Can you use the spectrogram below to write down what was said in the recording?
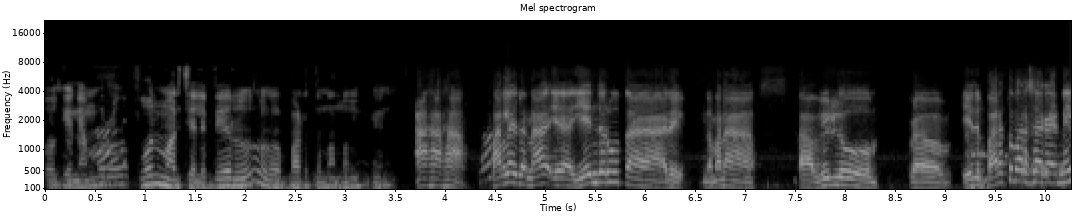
ఓకే నెంబరు ఫోన్ మార్చేయాలి పేరు పడుతుంది ఆహాహా. పర్లేదన్నా ఏ- ఏం జరుగుతా అదే మన వీళ్ళు ఏది భరత్ వర్ష గారిని?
